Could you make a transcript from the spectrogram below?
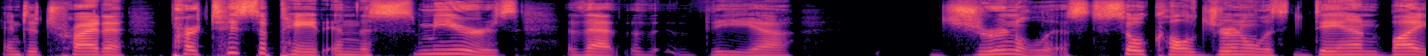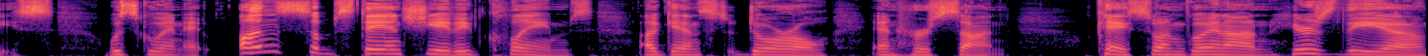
and to try to participate in the smears that the uh, journalist, so called journalist Dan Bice, was going to unsubstantiated claims against Dorow and her son. Okay, so I'm going on. Here's the. Uh,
